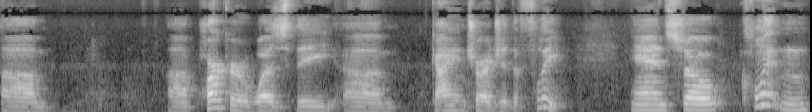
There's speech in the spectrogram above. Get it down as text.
um, uh, Parker was the um, guy in charge of the fleet. And so Clinton,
